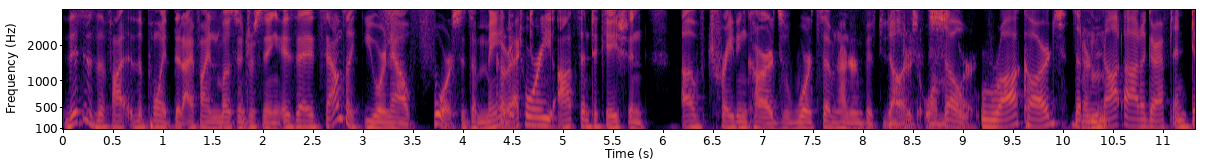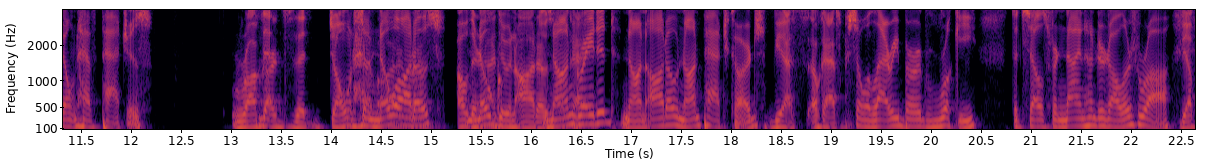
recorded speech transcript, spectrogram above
This is the fi- the point that I find most interesting is that it sounds like you are now forced. It's a mandatory authentication of trading cards worth seven hundred and fifty dollars or so more. So raw cards that are Mm-hmm. not autographed and don't have patches. Raw cards that don't So have no autograph- autos. Oh, they're no not doing autos. Non-graded, non-auto, non-patch cards. Yes. Okay. So a Larry Bird rookie that sells for nine hundred dollars raw Yep.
